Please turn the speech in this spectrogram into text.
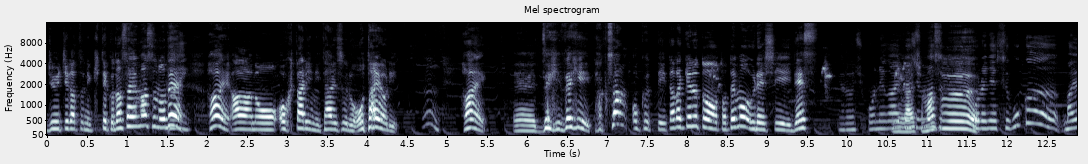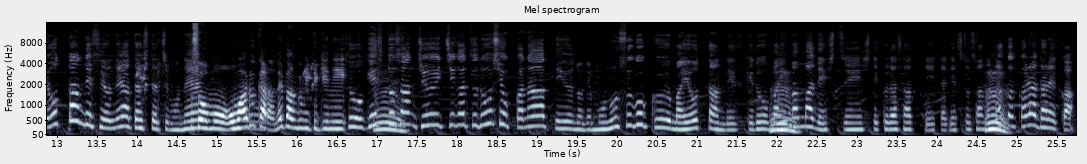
11月に来てくださいますので、はい。はい、あの、お二人に対するお便り、うん。はい、えーぜひぜひたくさん送っていただけるととても嬉しいです。よろしくお願おいいたします。ます。これね、すごく迷ったんですよね、私たちもね。そう、もう終わるからね、番組的に。そうゲストさん11月どうしようかなっていうのでものすごく迷ったんですけど、まあうん今まで出演してくださっていたゲストさんの中から誰か、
